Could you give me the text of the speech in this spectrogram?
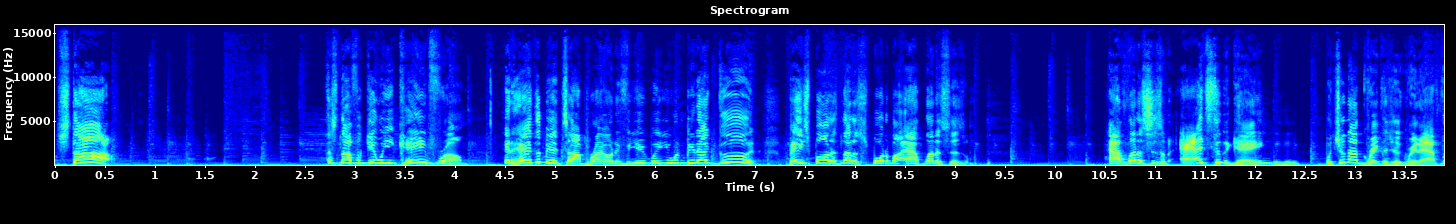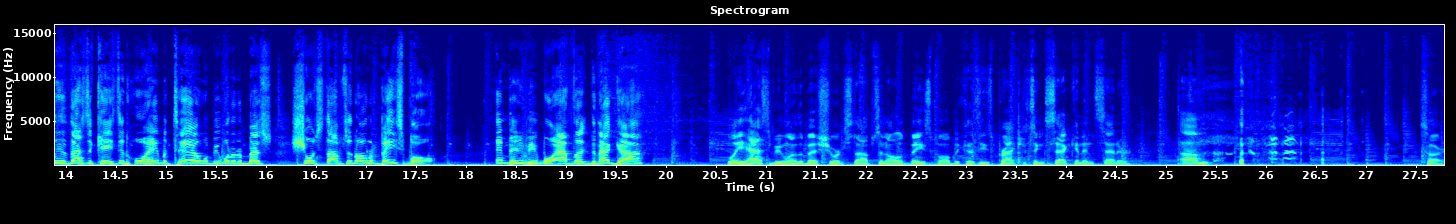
Stop. Let's not forget where you came from. It had to be a top priority for you, but you wouldn't be that good. Baseball is not a sport about athleticism. Athleticism adds to the game, mm-hmm. but you're not great because you're a great athlete. If that's the case, then Jorge Mateo would be one of the best shortstops in all of baseball. Ain't many people more athletic than that guy. Well, he has to be one of the best shortstops in all of baseball because he's practicing second and center. Um, sorry.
